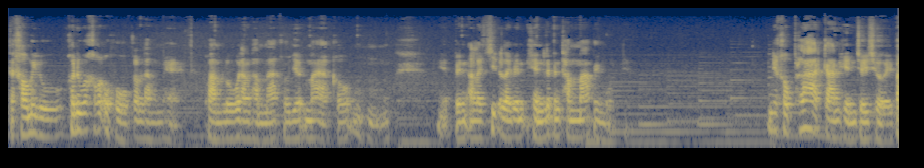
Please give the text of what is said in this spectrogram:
แต่เขาไม่รู้เขาคิดว่าเขาโอ้โหกำลังแผ่ความรู้ทางธรรมะเขาเยอะมากเขา เนี่ยเป็นอะไรคิดอะไรเป็นเห็นแล้วเป็นธรรมะไปหมดเนี่ยเขาพลาดการเห็นเฉยๆไป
